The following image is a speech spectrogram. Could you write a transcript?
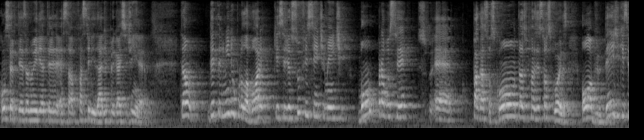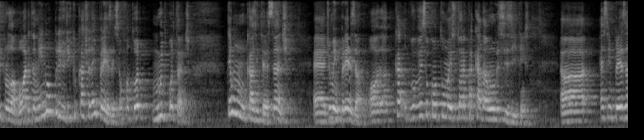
com certeza não iria ter essa facilidade de pegar esse dinheiro. Então, determine um prolabore que seja suficientemente bom para você é, pagar suas contas, fazer suas coisas. Óbvio, desde que esse prolabore também não prejudique o caixa da empresa. Isso é um fator muito importante. Tem um caso interessante é, de uma empresa, ó, vou ver se eu conto uma história para cada um desses itens. Ah, essa empresa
